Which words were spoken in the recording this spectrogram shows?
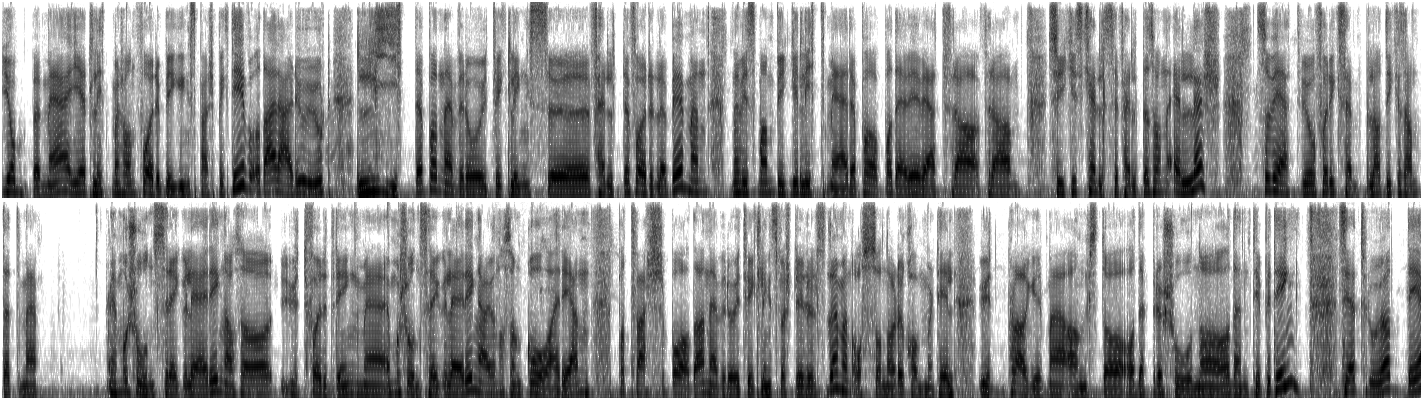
jobbe med i et litt mer sånn forebyggingsperspektiv. Og der er det jo gjort lite på nevroutviklingsfeltet foreløpig, men, men, hvis man bygger litt mer på, på det vi vet fra, fra psykisk helsefeltet sånn ellers, så vet vi jo f.eks. at sant, dette med Emosjonsregulering, altså utfordring med emosjonsregulering, er jo noe som går igjen på tvers både av nevroutviklingsforstyrrelsene, men også når det kommer til plager med angst og, og depresjon og, og, den type ting. Så jeg tror jo at det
